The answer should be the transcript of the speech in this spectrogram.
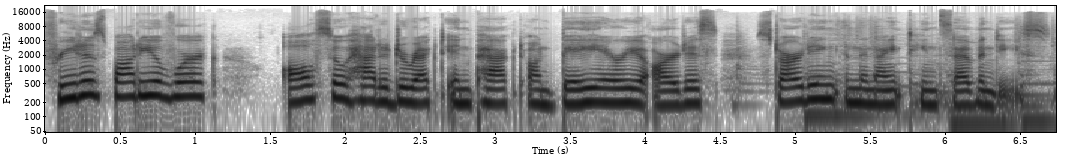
Frida's body of work also had a direct impact on Bay Area artists starting in the 1970s.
